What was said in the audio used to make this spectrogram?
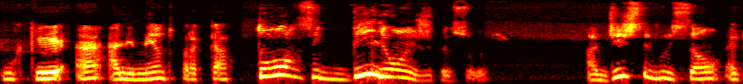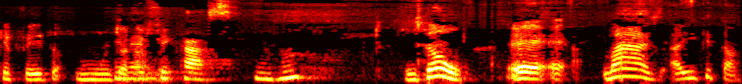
porque há alimento para 14 bilhões de pessoas. A distribuição é que é feita muito Ineficaz. Uhum. Então, é, é, mas aí que está.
